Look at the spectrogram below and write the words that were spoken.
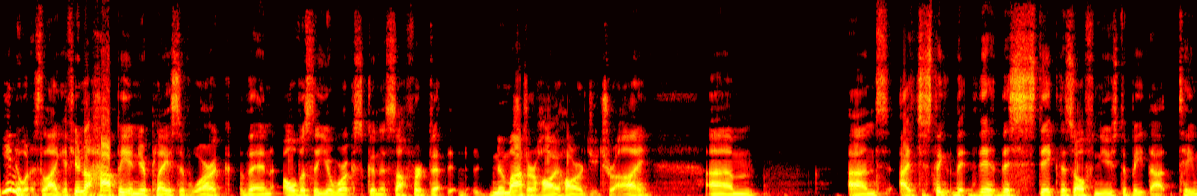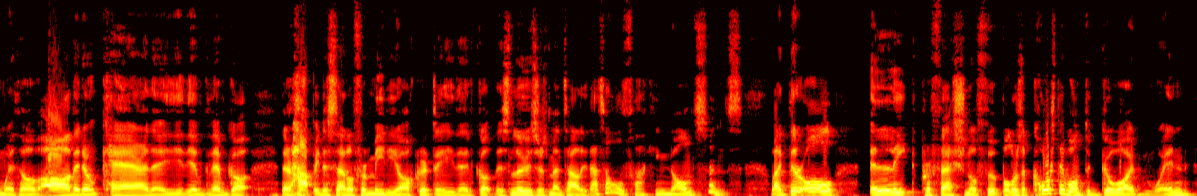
you know what it's like. If you're not happy in your place of work, then obviously your work's going to suffer, no matter how hard you try. Um, and I just think this stick that's often used to beat that team with of oh they don't care. They they've, they've got they're happy to settle for mediocrity. They've got this losers mentality. That's all fucking nonsense. Like they're all elite professional footballers. Of course they want to go out and win.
